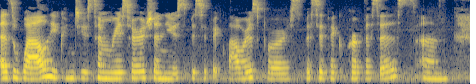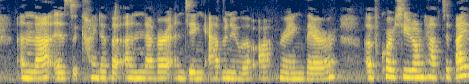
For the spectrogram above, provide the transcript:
as well. You can do some research and use specific flowers for specific purposes. Um, and that is kind of a, a never ending avenue of offering there. Of course, you don't have to buy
